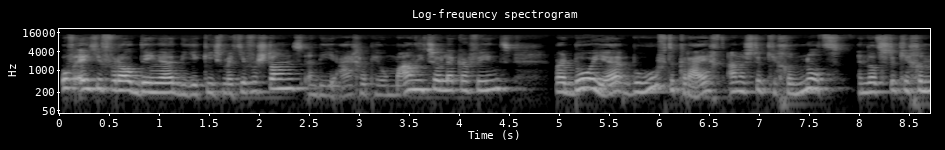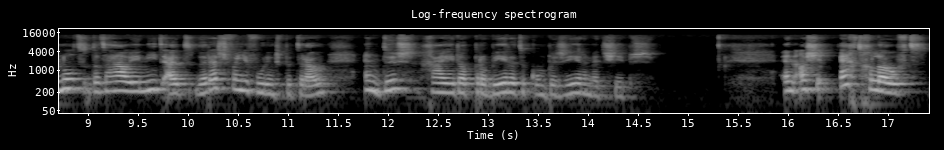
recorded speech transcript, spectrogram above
Of eet je vooral dingen die je kiest met je verstand en die je eigenlijk helemaal niet zo lekker vindt, waardoor je behoefte krijgt aan een stukje genot. En dat stukje genot, dat haal je niet uit de rest van je voedingspatroon en dus ga je dat proberen te compenseren met chips. En als je echt gelooft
